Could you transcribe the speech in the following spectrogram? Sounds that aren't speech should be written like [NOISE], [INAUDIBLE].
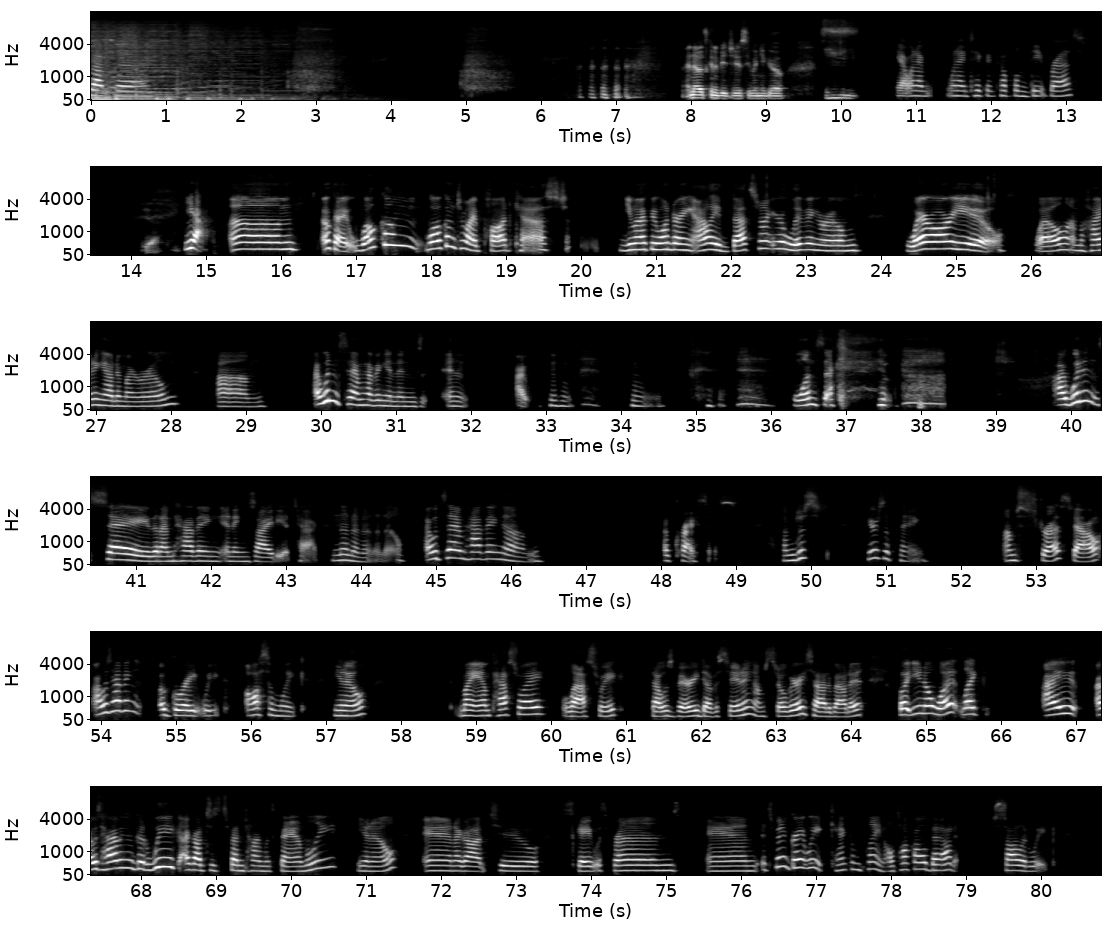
about to. [SIGHS] I know it's going to be juicy when you go. [LAUGHS] Yeah, when I when I take a couple deep breaths. Yeah. Yeah. Um okay, welcome welcome to my podcast. You might be wondering, Allie, that's not your living room. Where are you? Well, I'm hiding out in my room. Um I wouldn't say I'm having an an, an I hmm. One second. I wouldn't say that I'm having an anxiety attack. No, no, no, no, no. I would say I'm having um a crisis. I'm just here's the thing. I'm stressed out. I was having a great week. Awesome week, you know? My aunt passed away last week. That was very devastating. I'm still very sad about it. But you know what? Like I I was having a good week. I got to spend time with family, you know, and I got to skate with friends and it's been a great week. Can't complain. I'll talk all about it. Solid week.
